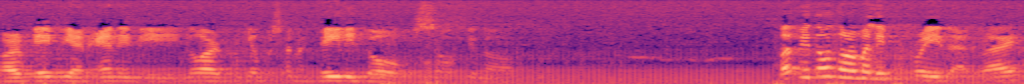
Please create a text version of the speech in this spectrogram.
or maybe an enemy. Lord, bigyan mo siya daily dose of, you know. But we don't normally pray that, right?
